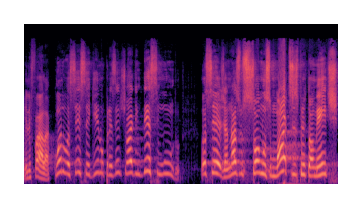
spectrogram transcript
Ele fala: quando vocês seguiram a presente ordem desse mundo. Ou seja, nós somos mortos espiritualmente,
